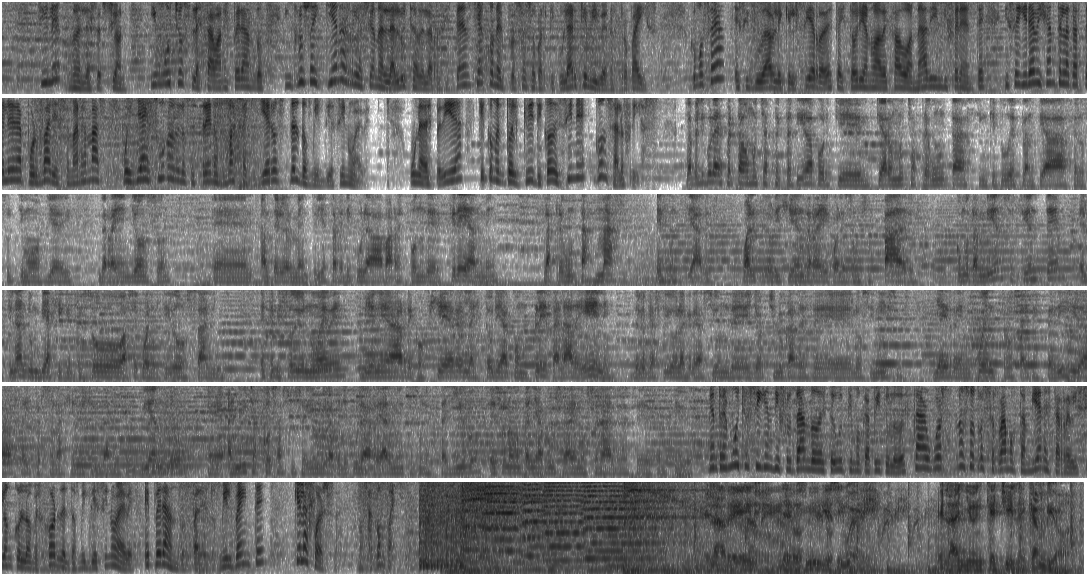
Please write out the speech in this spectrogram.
Chile no es la excepción y muchos la estaban esperando. Incluso hay quienes relacionan la lucha de la resistencia con el proceso particular que vive nuestro país. Como sea, es indudable que el cierre de esta historia no ha dejado a nadie indiferente y seguirá vigente en la cartelera por varias semanas más, pues ya es uno de los estrenos más taquilleros del 2019. Una despedida que comentó el crítico de cine Gonzalo Frías. La película ha despertado mucha expectativa porque quedaron muchas preguntas, inquietudes planteadas en los últimos Jedi de Ryan Johnson eh, anteriormente. Y esta película va a responder, créanme, las preguntas más esenciales. ¿Cuál es el origen de Rey? ¿Cuáles son sus padres? Como también se siente el final de un viaje que empezó hace 42 años. Este episodio 9 viene a recoger la historia completa, el ADN de lo que ha sido la creación de George Lucas desde los inicios y hay reencuentros, hay despedidas, hay personajes legendarios volviendo, eh, hay muchas cosas sucediendo y la película realmente es un estallido, es una montaña rusa emocional en ese sentido. Mientras muchos siguen disfrutando de este último capítulo de Star Wars, nosotros cerramos también esta revisión con lo mejor del 2019, esperando para el 2020 que la fuerza nos acompañe. El ADN de 2019, el año en que Chile cambió.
